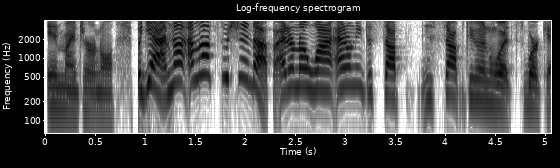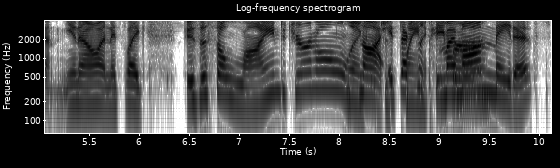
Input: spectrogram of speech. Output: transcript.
in my journal. But yeah, I'm not I'm not switching it up. I don't know why. I don't need to stop stop doing what's working, you know. And it's like Is this a lined journal? it's like not. Just It's plain actually paper? my mom made it,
